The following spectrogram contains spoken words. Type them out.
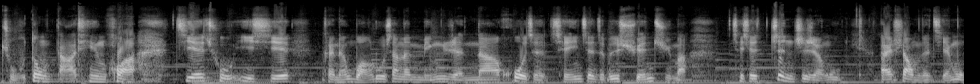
主动打电话接触一些可能网络上的名人呐、或者前一阵子不是选举嘛。这些政治人物来上我们的节目，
